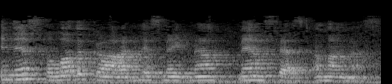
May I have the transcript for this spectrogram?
In this, the love of God has made manifest among us,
